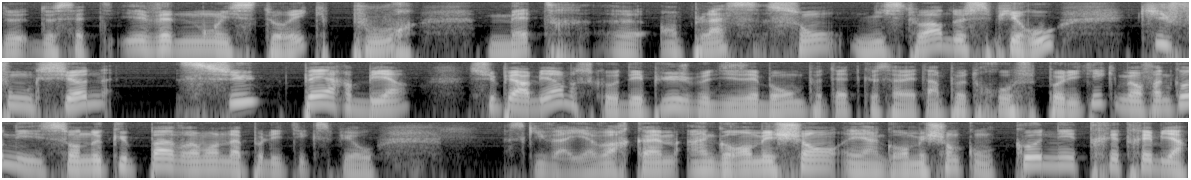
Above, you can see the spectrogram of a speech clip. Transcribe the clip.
de cet événement historique pour mettre euh, en place son histoire de Spirou qui fonctionne super bien super bien parce qu'au début je me disais bon peut-être que ça va être un peu trop politique mais en fin de compte il s'en occupe pas vraiment de la politique Spirou Parce qu'il va y avoir quand même un grand méchant et un grand méchant qu'on connaît très très bien.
